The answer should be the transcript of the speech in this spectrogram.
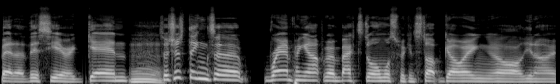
better this year again. Mm. So it's just things are ramping up, going back to normal, so we can stop going. Oh, you know,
